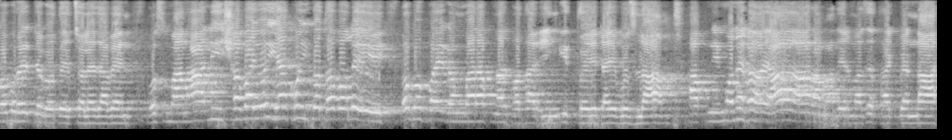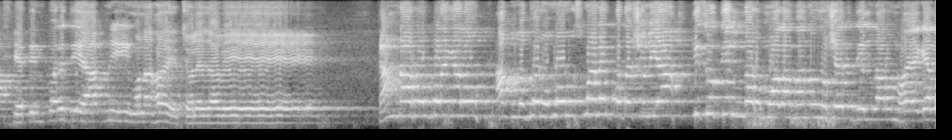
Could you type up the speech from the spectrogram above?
কবরের জগতে চলে যাবেন। ওসমান, আলী সবাই ওই একই কথা বলে ও ওগো পয়গম্বর, আপনার কথার ইঙ্গিত তো এটাই বুঝলাম। আপনি মনে হয় আর আমাদের মাঝে থাকবেন না। এদিন করে দিয়ে আপনি মনে হয় চলে যাবে কান্নার রোল পড়ে গেল। আবু বকর ওমর উসমানের কথা শুনিয়া কিছু দিল নরম ওয়ালা মানুষের দিল নরম হয়ে গেল।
